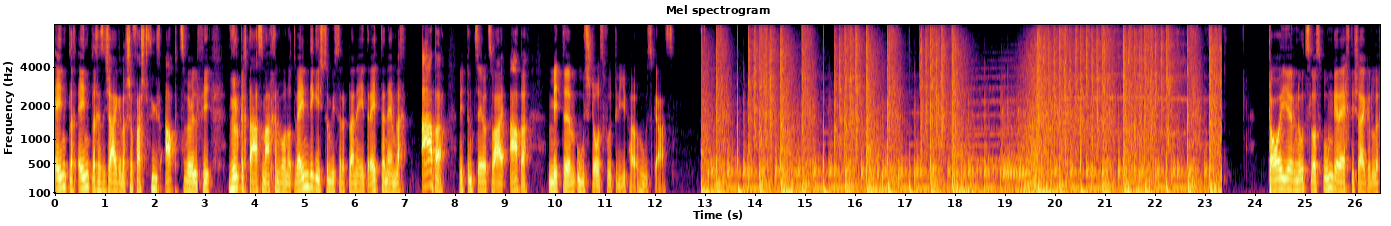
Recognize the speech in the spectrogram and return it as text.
endlich, endlich, es ist eigentlich schon fast fünf ab zwölf, wirklich das machen, was notwendig ist, um unseren Planeten zu retten, nämlich aber mit dem CO2, aber mit dem Ausstoß von Treibhausgas. Teuer, nutzlos, ungerecht ist eigentlich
